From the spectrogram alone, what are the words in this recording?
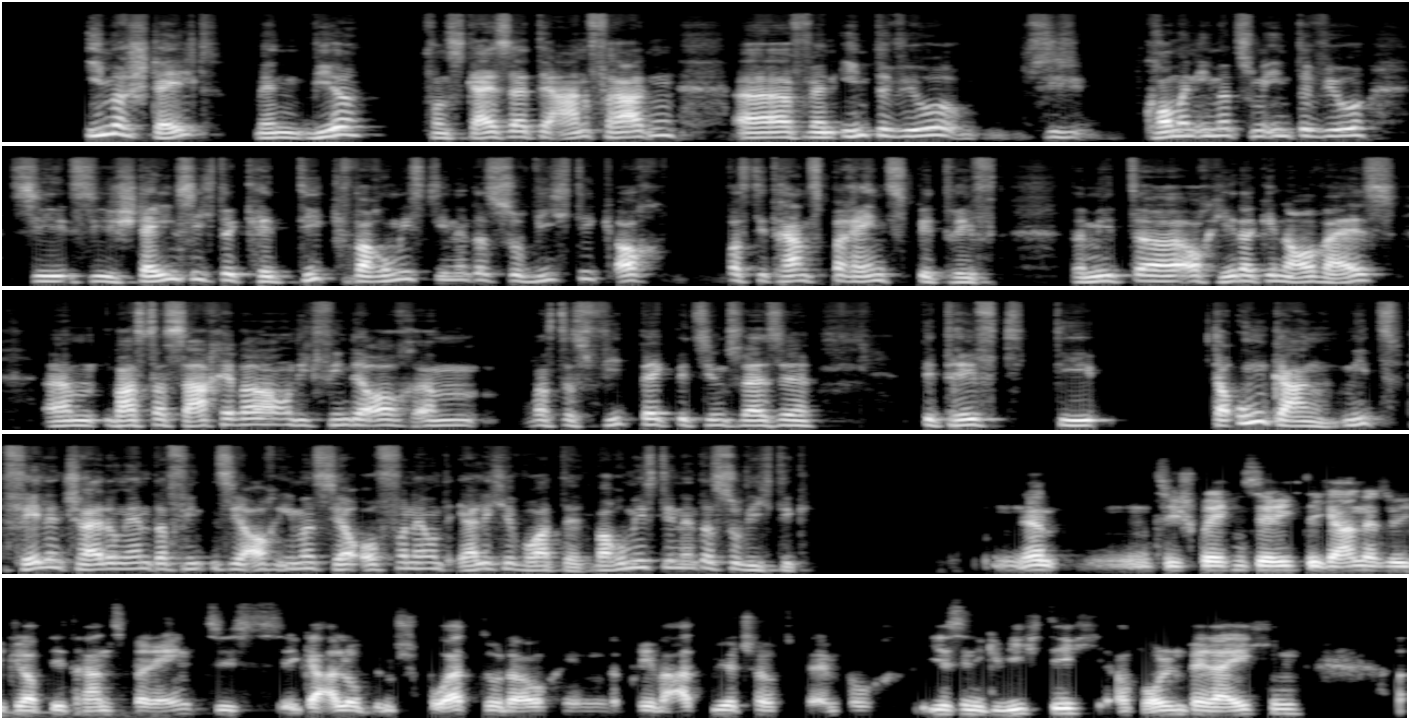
immer stellt, wenn wir von Sky-Seite anfragen äh, für ein Interview. Sie kommen immer zum Interview, sie, sie stellen sich der Kritik. Warum ist Ihnen das so wichtig, auch was die Transparenz betrifft, damit äh, auch jeder genau weiß, ähm, was da Sache war. Und ich finde auch, ähm, was das Feedback beziehungsweise betrifft, die, der Umgang mit Fehlentscheidungen, da finden Sie auch immer sehr offene und ehrliche Worte. Warum ist Ihnen das so wichtig? Ja, Sie sprechen sehr richtig an. Also ich glaube, die Transparenz ist, egal ob im Sport oder auch in der Privatwirtschaft, einfach irrsinnig wichtig auf allen Bereichen.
